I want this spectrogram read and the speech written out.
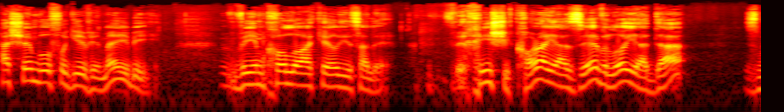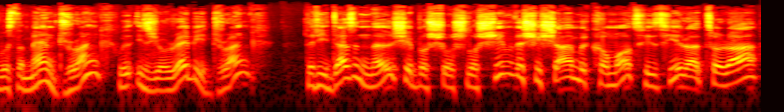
Hashem will forgive him, maybe. V'yimchol lo hakel yitzaleh. V'chi shikora yazeh v'lo yada. Was the man drunk? Is your Rebbe drunk? That he doesn't know shebashloshim v'shisha mekomot his hira Torah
